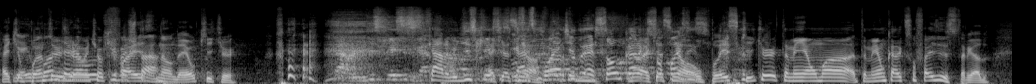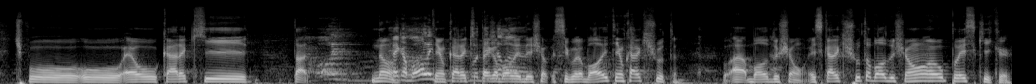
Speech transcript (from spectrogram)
é que e aí o o punter, punter é geralmente o é o que, que vai faz. Não, daí é o kicker. Cara, me diz que É esse que assim, cara ó, fora tudo- é só um cara não, é que só que assim, faz ó, o isso. place kicker também é uma. Também é um cara que só faz isso, tá ligado? Tipo, o, é o cara que. Tá. Não, Pega a bola e tem o cara que pega a bola e deixa, segura a bola e tem o cara que chuta a bola do chão. Esse cara que chuta a bola do chão é o place kicker.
